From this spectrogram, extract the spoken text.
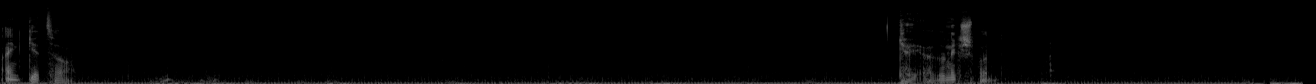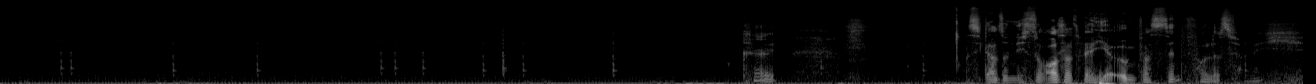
Ein Gitter. Okay, also nichts spannend. Okay. Sieht also nicht so aus, als wäre hier irgendwas Sinnvolles für mich.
